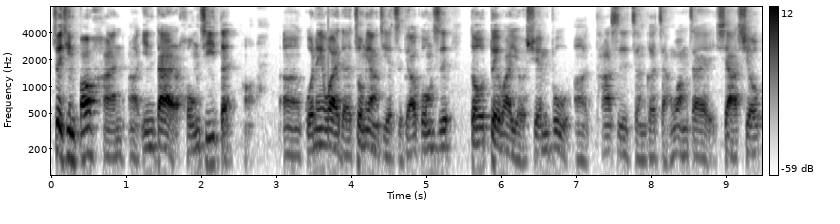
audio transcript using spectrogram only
最近包含啊英戴尔、宏基等啊呃国内外的重量级的指标公司。都对外有宣布，呃，它是整个展望在下修，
